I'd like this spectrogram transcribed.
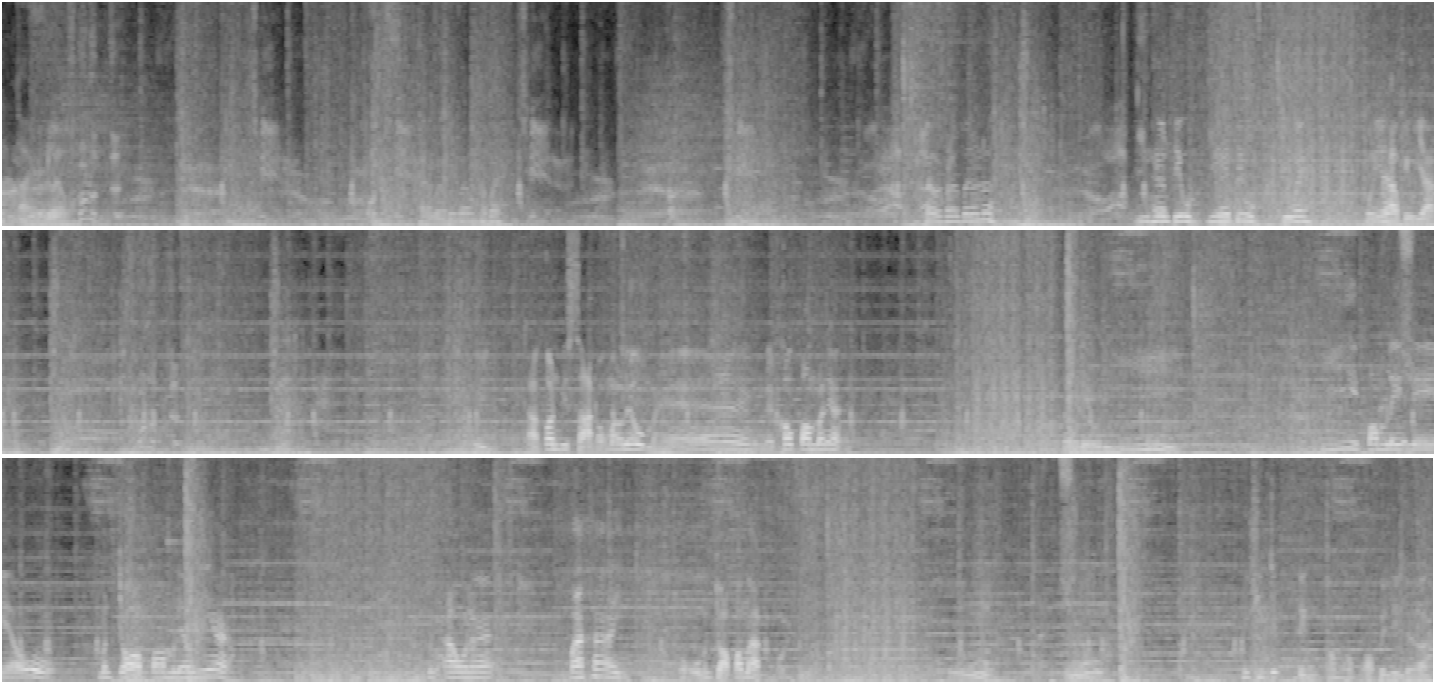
มันตายกันด้วยเหรอวะไปไปไปไปไปไปไปไปไปไปเร็วๆยิงให้มันปิวยิงให้ปิวปิวไหม ตรงนี้ทางปิวยากเฮ้ยดราก้อนวิสาดออกมาเร็วแหมเนี่ยเข้าป้อมแล้วเนี่ยเร็วๆดีอีป้อมเละแล้ว มันจ่อป้อมแล้วเนี่ยมันเอานะ มาให้โอ้โหมันจ่อป้อมมากโอ้โหโอ้โหไม่คิดจะดึงป้อมเขาออกไปเลยเหรอ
